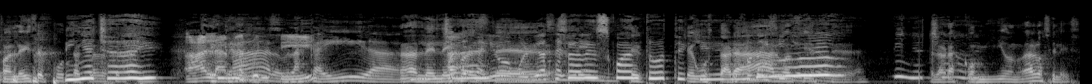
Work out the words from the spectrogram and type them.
Cuando le dice puta. Niña. Chay. Ah, la Claro, sí. las caídas. Ah, le- le Cuando salió, este, volvió a salir ¿Sabes cuánto te, Te gustará Cuando algo así. Este, te lo habrás comido, ¿no? Algo así le dice.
